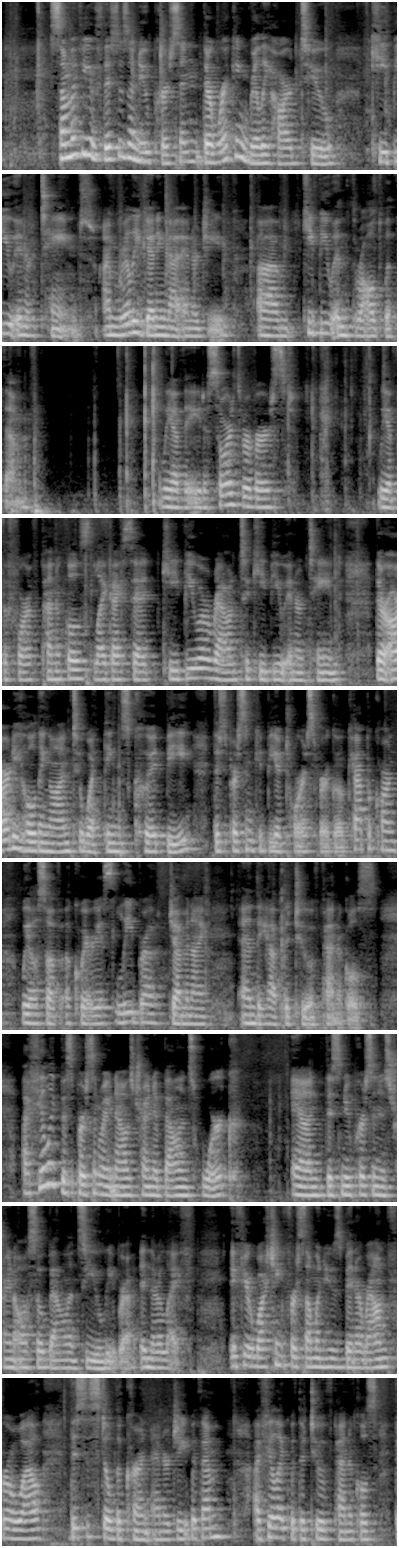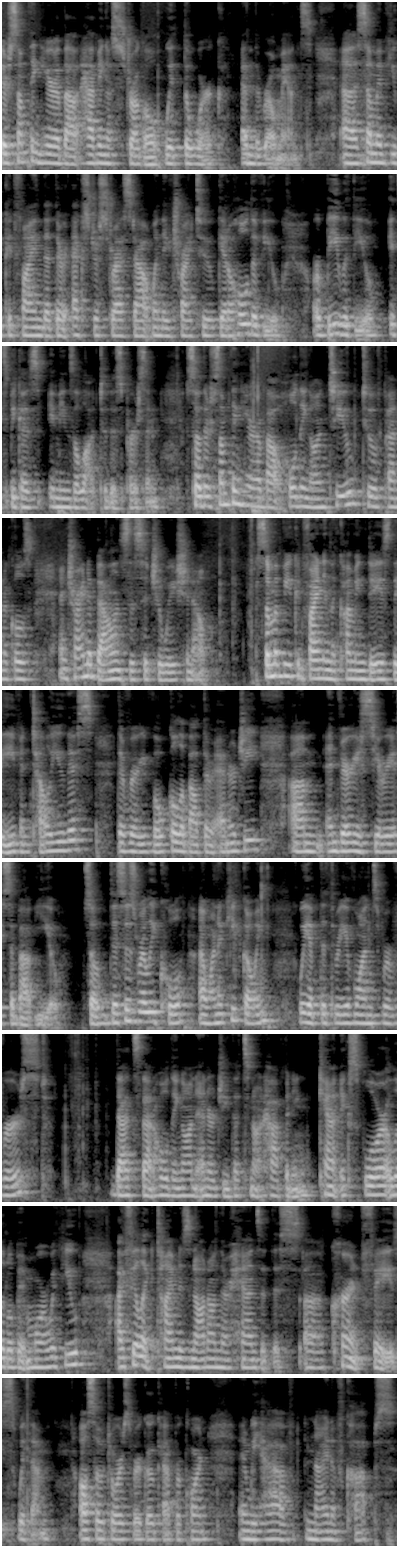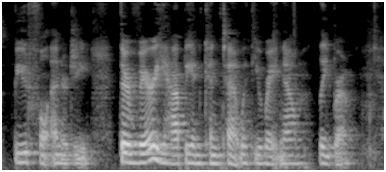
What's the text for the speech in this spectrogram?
Some of you, if this is a new person, they're working really hard to keep you entertained. I'm really getting that energy. Um, keep you enthralled with them. We have the Eight of Swords reversed. We have the Four of Pentacles. Like I said, keep you around to keep you entertained. They're already holding on to what things could be. This person could be a Taurus, Virgo, Capricorn. We also have Aquarius, Libra, Gemini, and they have the Two of Pentacles. I feel like this person right now is trying to balance work and this new person is trying to also balance you, Libra, in their life. if you're watching for someone who's been around for a while, this is still the current energy with them. I feel like with the Two of Pentacles, there's something here about having a struggle with the work and the romance. Uh, some of you could find that they're extra stressed out when they try to get a hold of you or be with you. It's because it means a lot to this person. So there's something here about holding on to you, Two of Pentacles, and trying to balance the situation out. Some of you can find in the coming days, they even tell you this. They're very vocal about their energy um, and very serious about you. So this is really cool. I want to keep going. We have the Three of Wands reversed. That's that holding on energy that's not happening. Can't explore a little bit more with you. I feel like time is not on their hands at this uh, current phase with them. Also Taurus, Virgo, Capricorn, and we have Nine of Cups. Beautiful energy. They're very happy and content with you right now, Libra.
